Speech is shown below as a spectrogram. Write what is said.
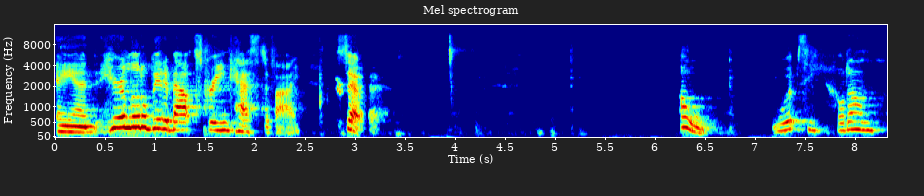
and hear a little bit about Screencastify. So, oh, whoopsie, hold on.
